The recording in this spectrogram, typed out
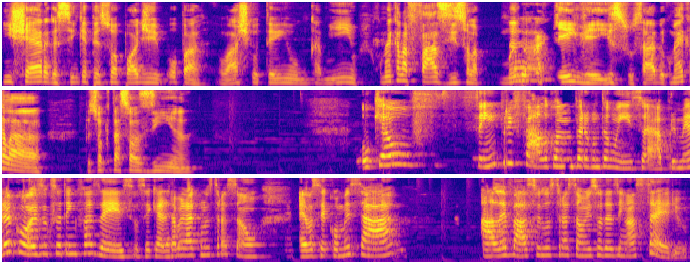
enxerga assim que a pessoa pode, opa, eu acho que eu tenho um caminho. Como é que ela faz isso? Ela manda uhum. para quem ver isso, sabe? Como é que ela, pessoa que tá sozinha, o que eu sempre falo quando me perguntam isso é a primeira coisa que você tem que fazer, se você quer trabalhar com ilustração, é você começar a levar a sua ilustração e seu desenho a sério.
